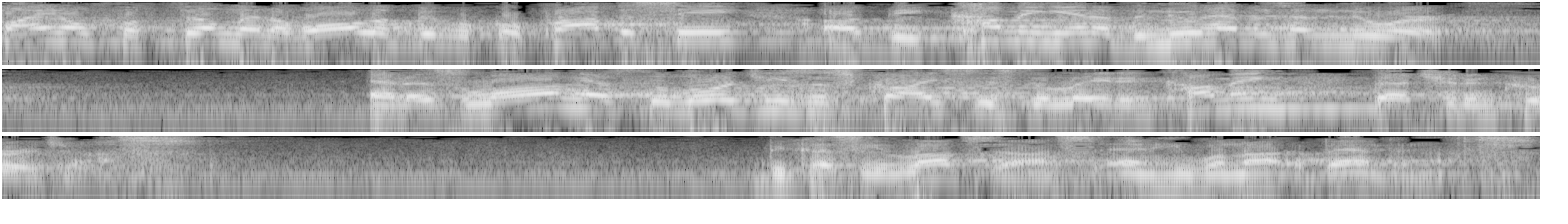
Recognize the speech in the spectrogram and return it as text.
final fulfillment of all of biblical prophecy, of the coming in of the new heavens and the new earth. And as long as the Lord Jesus Christ is delayed in coming, that should encourage us. Because He loves us and He will not abandon us.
